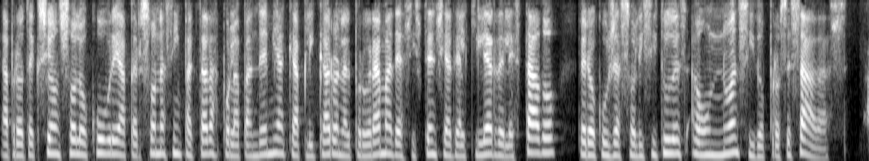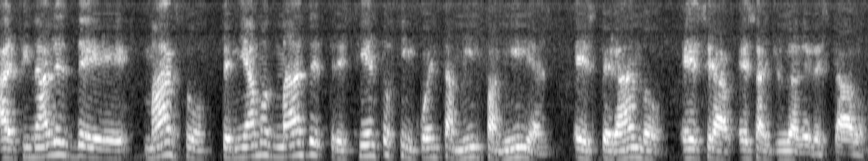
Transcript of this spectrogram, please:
La protección solo cubre a personas impactadas por la pandemia que aplicaron al programa de asistencia de alquiler del Estado, pero cuyas solicitudes aún no han sido procesadas. Al finales de marzo teníamos más de 350 mil familias esperando esa, esa ayuda del Estado.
